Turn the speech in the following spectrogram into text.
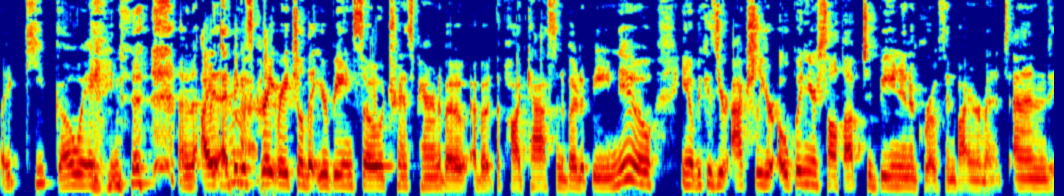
like keep going. and I, I, think it's great, Rachel, that you're being so transparent about, about the podcast and about it being new, you know, because you're actually, you're opening yourself up to being in a growth environment and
